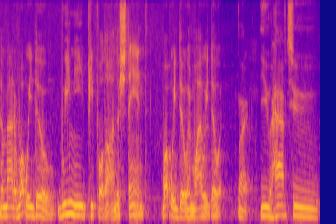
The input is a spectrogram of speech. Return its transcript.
no matter what we do, we need people to understand what we do and why we do it. Right. You have to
